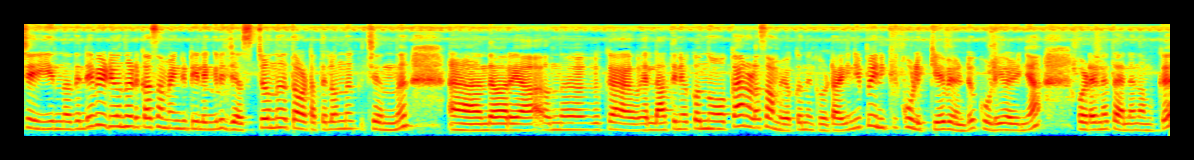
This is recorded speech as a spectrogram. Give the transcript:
ചെയ്യുന്നതിന്റെ വീഡിയോ ഒന്നും എടുക്കാൻ സമയം കിട്ടിയില്ലെങ്കിൽ ജസ്റ്റ് ഒന്ന് തോട്ടത്തിലൊന്ന് ചെന്ന് എന്താ പറയുക ഒന്ന് ക- ഒന്ന് നോക്കാനുള്ള സമയമൊക്കെ നിൽക്കും കേട്ടോ ഇനിയിപ്പോൾ എനിക്ക് കുളിക്കേ വേണ്ടു. കുളി കഴിഞ്ഞാൽ ഉടനെ തന്നെ നമുക്ക്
